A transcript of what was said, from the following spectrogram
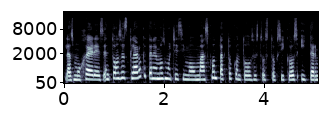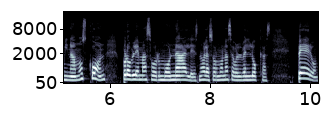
Las mujeres. Entonces, claro que tenemos muchísimo más contacto con todos estos tóxicos y terminamos con problemas hormonales, ¿no? Las hormonas se vuelven locas. Pero,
